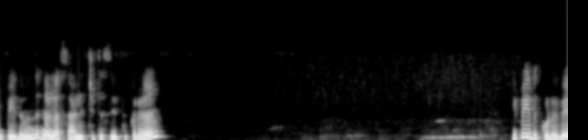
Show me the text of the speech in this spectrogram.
இப்போ இதை வந்து நல்லா சளிச்சிட்டு சேர்த்துக்கிறேன். இப்போ இது கூடவே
